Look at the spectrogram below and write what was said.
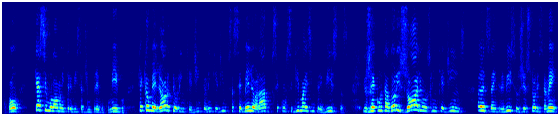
tá bom? Quer simular uma entrevista de emprego comigo? Quer que eu melhore o teu LinkedIn? Teu LinkedIn precisa ser melhorado para você conseguir mais entrevistas. E os recrutadores olham os LinkedIns antes da entrevista, os gestores também.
